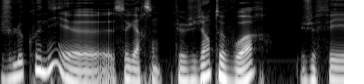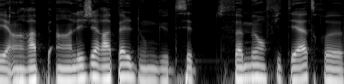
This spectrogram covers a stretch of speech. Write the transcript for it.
je le connais euh, ce garçon. Que je viens te voir, je fais un, rap- un léger rappel donc de cet fameux amphithéâtre euh,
